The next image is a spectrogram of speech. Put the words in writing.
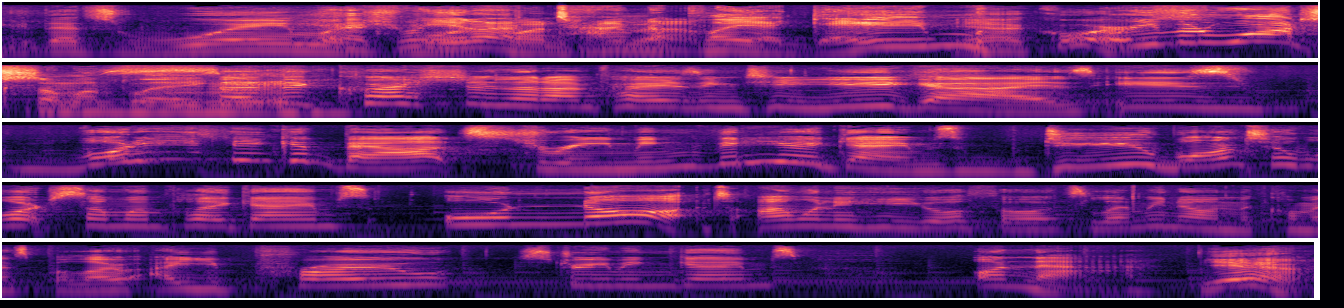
take. That's way much Actually, more you don't fun have time to play a game. Yeah, of course. Or even watch someone play a game. So the question that I'm posing to you guys is what do you think about streaming video games? Do you want to watch someone play games or not? I want to hear your thoughts. Let me know in the comments below. Are you pro streaming games or nah? Yeah,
